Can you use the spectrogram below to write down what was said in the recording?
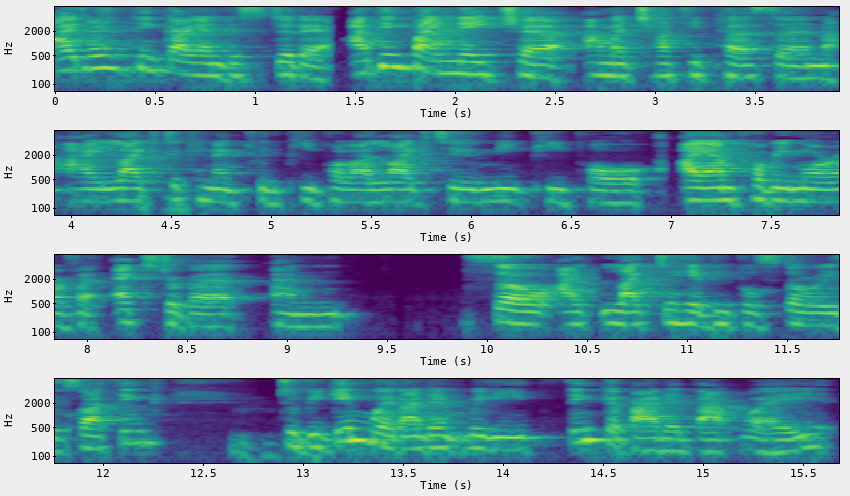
I don't think I understood it. I think by nature, I'm a chatty person. I like to connect with people. I like to meet people. I am probably more of an extrovert. And so I like to hear people's stories. So I think mm-hmm. to begin with, I didn't really think about it that way.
